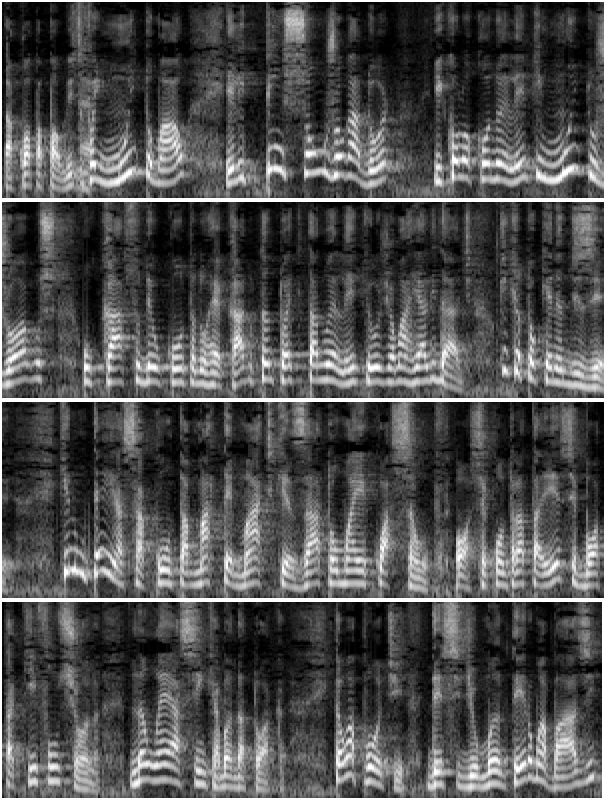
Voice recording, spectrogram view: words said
da Copa Paulista, é. foi muito mal. Ele pinçou um jogador e colocou no elenco. Em muitos jogos o Castro deu conta do recado, tanto é que está no elenco e hoje é uma realidade. O que, que eu estou querendo dizer? Que não tem essa conta matemática exata ou uma equação. Ó, você contrata esse, bota aqui funciona. Não é assim que a banda toca. Então a Ponte decidiu manter uma base,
